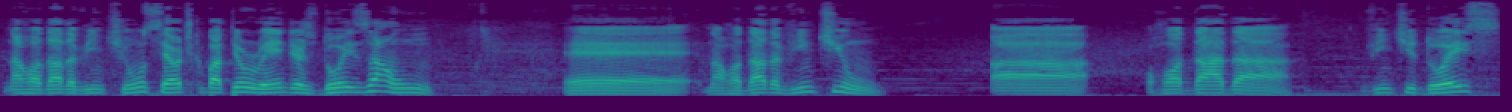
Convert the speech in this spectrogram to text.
Na rodada 21, o Celtic bateu o Rangers 2 a 1 é, na rodada 21. A rodada 22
